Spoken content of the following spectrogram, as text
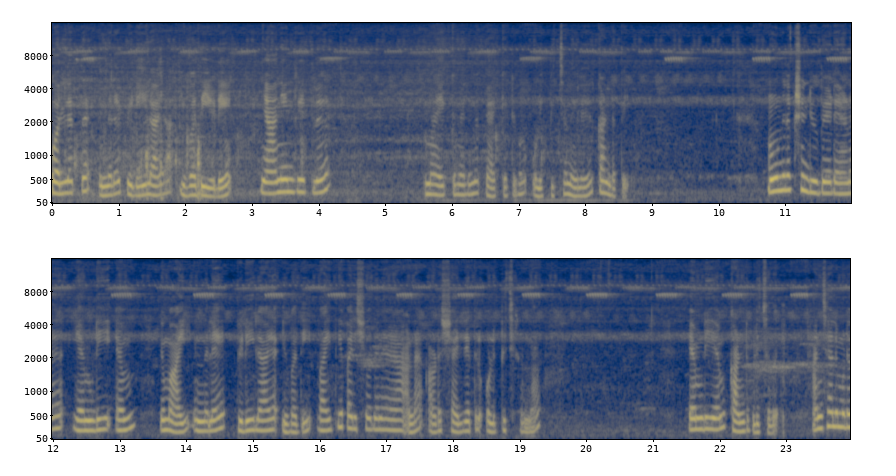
കൊല്ലത്ത് ഇന്നലെ പിടിയിലായ യുവതിയുടെ ജ്ഞാനേന്ദ്രിയത്തിൽ മയക്കുമരുന്ന് പാക്കറ്റുകൾ ഒളിപ്പിച്ച നിലയിൽ കണ്ടെത്തി. മൂന്ന് ലക്ഷം രൂപയുടെയാണ് എം ഡി എം യുമായി ഇന്നലെ പിടിയിലായ യുവതി വൈദ്യപരിശോധനയാണ് അവിടെ ശരീരത്തിൽ ഒളിപ്പിച്ചിരുന്ന എം ഡി എം കണ്ടുപിടിച്ചത്. അഞ്ചാലുമുടെ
